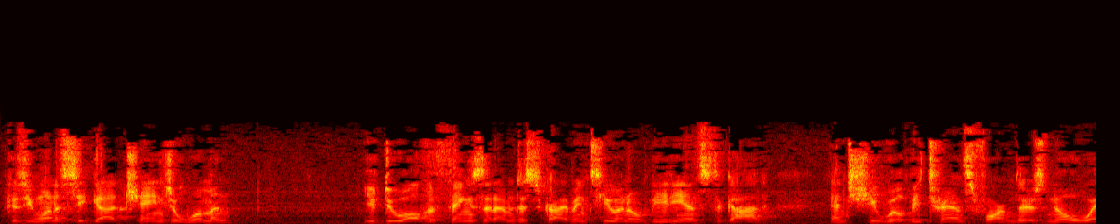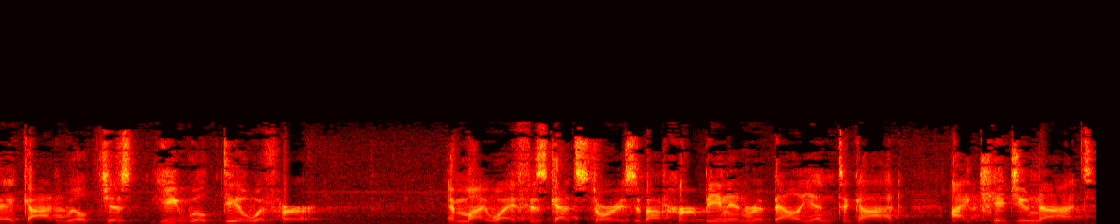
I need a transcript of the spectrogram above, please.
Because you want to see God change a woman? You do all the things that I'm describing to you in obedience to God, and she will be transformed. There's no way. God will just, He will deal with her. And my wife has got stories about her being in rebellion to God. I kid you not.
